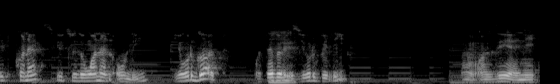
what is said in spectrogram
it connects you to the one and only your God. Whatever is your belief. فاهم قصدي؟ يعني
